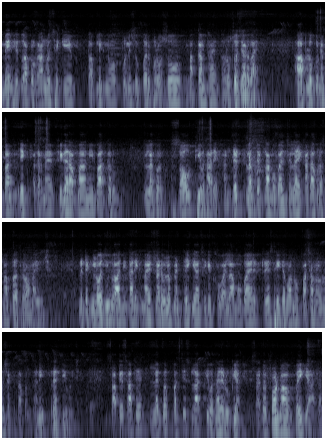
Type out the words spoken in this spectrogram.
મેઇન હેતુ આ પ્રોગ્રામનો છે કે પબ્લિકનો પોલીસ ઉપર ભરોસો મક્કમ થાય, ભરોસો જળવાય. આપ લોકોને પણ એક અગર મેં ફિગર આપવાની વાત કરું, તો લગભગ સૌથી વધારે હંડ્રેડ પ્લસ જેટલા મોબાઈલ છેલ્લા એકાદા વર્ષમાં પરત કરવામાં આવ્યું છે. અને ટેકનોલોજીનું આજની તારીખમાં એટલા ડેવલપમેન્ટ થઈ ગયા છે કે ખોવાયેલા મોબાઈલ ટ્રેસ થઈ જવાનું, પાછા મળવાનું શક્યતા પણ ઘણી રહેતી હોય છે. સાથે સાથે લગભગ પચીસ લાખથી વધારે રૂપિયા સાયબર ફ્રોડમાં વહી ગયા હતા.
